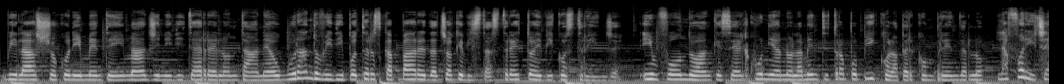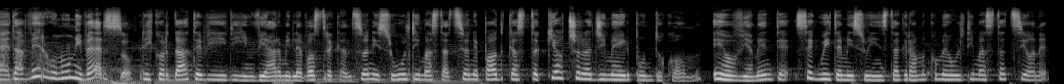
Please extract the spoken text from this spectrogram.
Vi lascio con in mente immagini di terre lontane, augurandovi di poter scappare da ciò che vi sta stretto e vi costringe. In fondo, anche se alcuni hanno la mente troppo piccola per comprenderlo, là fuori c'è davvero un universo. Ricordatevi di inviarmi le vostre canzoni su ultima stazione podcast chiocciolagmail.com e ovviamente seguitemi su Instagram come ultima stazione.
